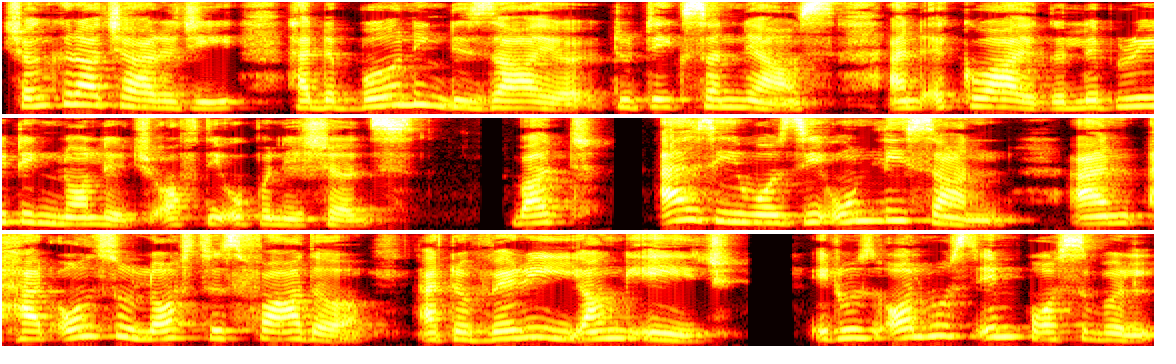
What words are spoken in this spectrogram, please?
Shankaracharyaji had a burning desire to take sannyas and acquire the liberating knowledge of the Upanishads. But as he was the only son and had also lost his father at a very young age, it was almost impossible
